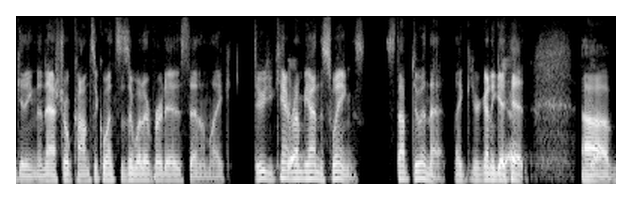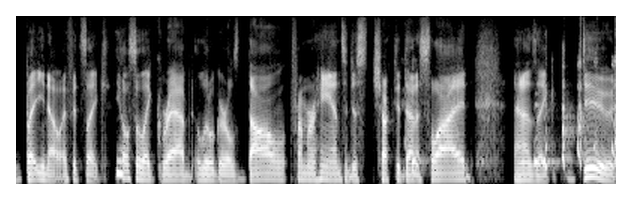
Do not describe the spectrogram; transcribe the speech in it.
getting the natural consequences or whatever it is, then I'm like, dude, you can't yeah. run behind the swings. Stop doing that. Like you're gonna get yeah. hit. Uh, but you know, if it's like he also like grabbed a little girl's doll from her hands and just chucked it down a slide, and I was like, dude,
